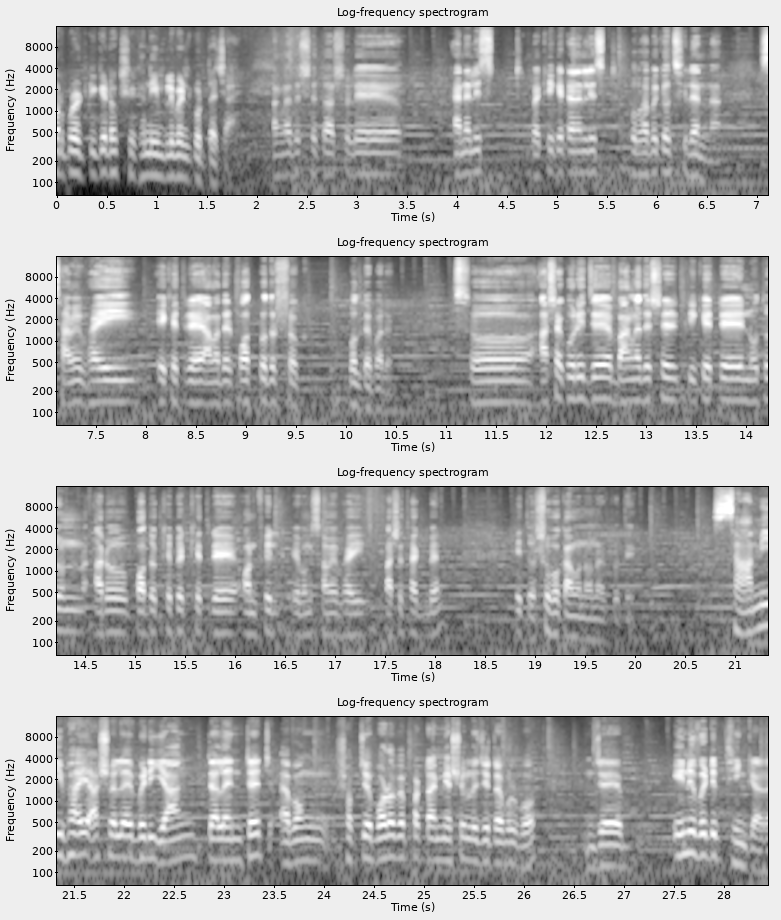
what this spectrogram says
কর্পোরেট ক্রিকেট হোক, সেখানে ইমপ্লিমেন্ট করতে চায়। বাংলাদেশে তো আসলে অ্যানালিস্ট বা ক্রিকেট অ্যানালিস্ট ওভাবে কেউ ছিলেন না। স্বামী ভাই এক্ষেত্রে আমাদের পথ প্রদর্শক বলতে পারেন। সো আশা করি যে বাংলাদেশের ক্রিকেটে নতুন আরও পদক্ষেপের ক্ষেত্রে অনফিল্ড এবং স্বামী ভাই পাশে থাকবেন। এই তো, শুভকামনা ওনার প্রতি। সামি ভাই আসলে ভেরি ইয়াং ট্যালেন্টেড এবং সবচেয়ে বড় ব্যাপারটা আমি আসলে যেটা বলব যে ইনোভেটিভ থিঙ্কার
